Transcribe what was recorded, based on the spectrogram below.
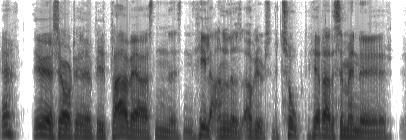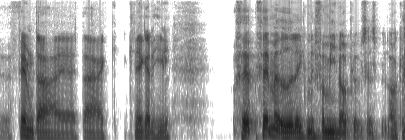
Ja, det er jo sjovt. Øh, Det plejer at være sådan sådan en helt anderledes oplevelse ved to. Her der er det simpelthen øh, fem, der, øh, der knækker det hele. Fem, fem er ødelæggende for min oplevelse af spillet. Okay.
